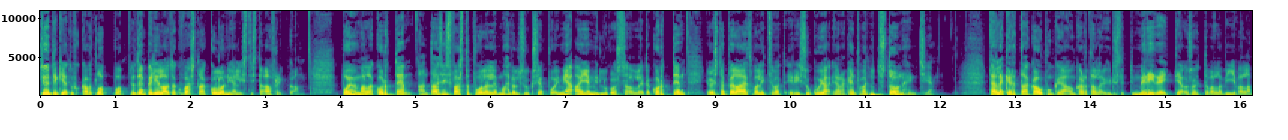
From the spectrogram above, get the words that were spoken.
työntekijät uhkaavat loppua, joten pelilauta kuvastaa kolonialistista Afrikkaa. Poimimalla kortteja antaa siis vastapuolelle mahdollisuuksia poimia aiemmin lukossa olleita kortteja, joista pelaajat valitsevat eri sukuja ja rakentavat nyt Stonehengea. Tällä kertaa kaupunkeja on kartalla yhdistetty merireittiä osoittavalla viivalla.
